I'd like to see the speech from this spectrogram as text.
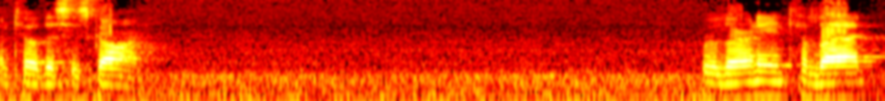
until this is gone. We're learning to let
